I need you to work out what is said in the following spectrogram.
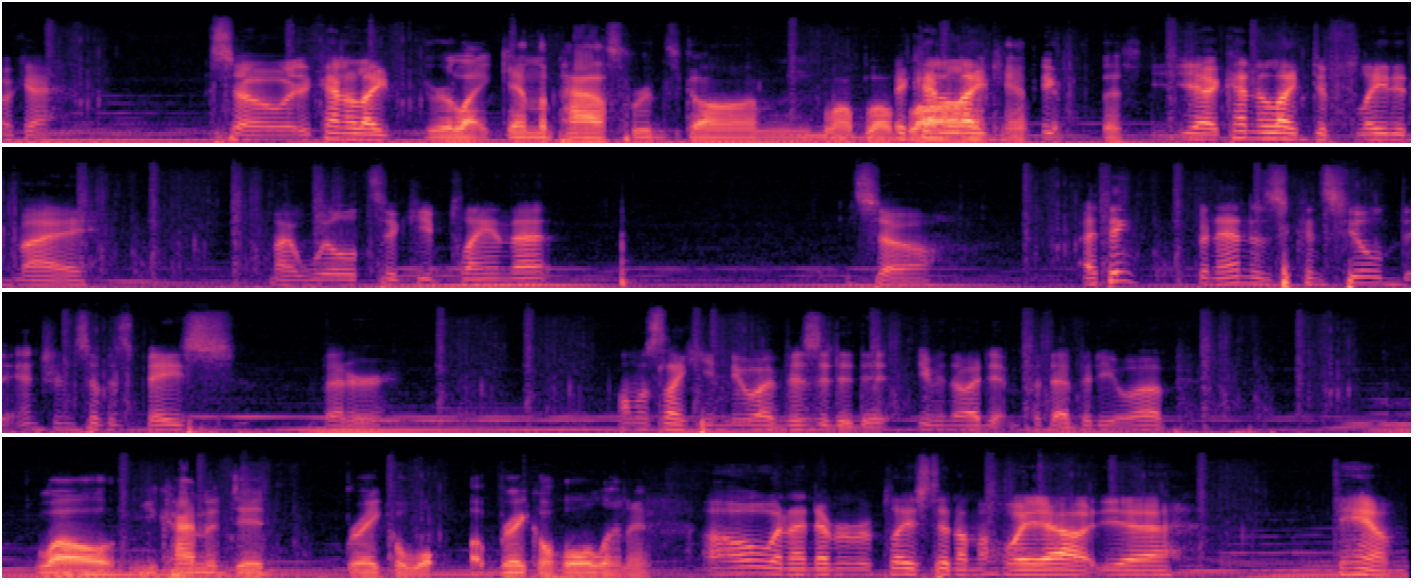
Okay. So it kind of like You were like, and the password's gone, blah blah It blah. kinda I like- can't it- this. yeah, it kind of like deflated my my will to keep playing that. So, I think Bananas concealed the entrance of his base better. Almost like he knew I visited it, even though I didn't put that video up. Well, you kind of did break a break a hole in it. Oh, and I never replaced it on my way out. Yeah. Damn.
